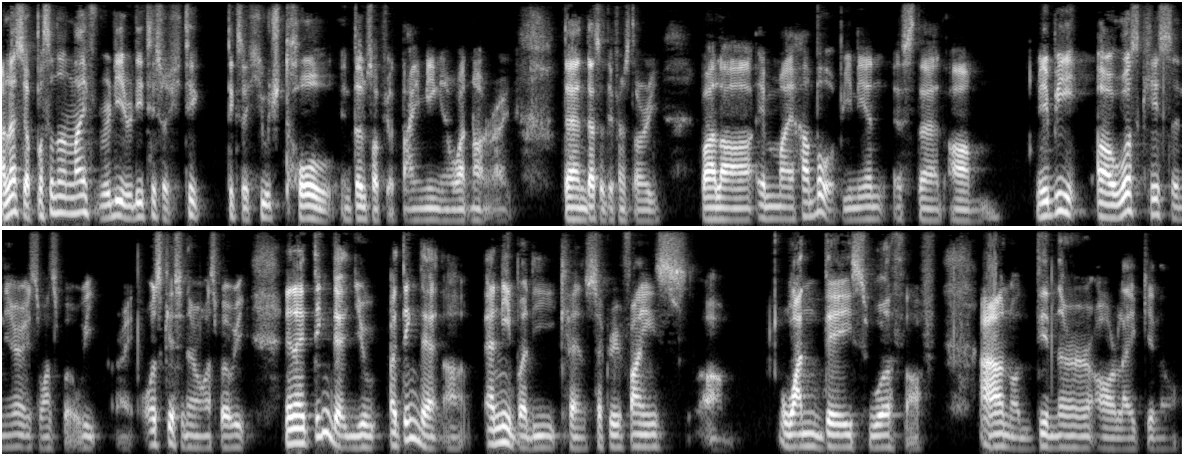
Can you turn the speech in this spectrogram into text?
Unless your personal life really really takes a take, takes a huge toll in terms of your timing and whatnot right? Then that's a different story. But uh in my humble opinion is that um maybe uh worst case scenario is once per week right? Worst case scenario once per week. And i think that you i think that uh, anybody can sacrifice um one day's worth of I don't know dinner or like you know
